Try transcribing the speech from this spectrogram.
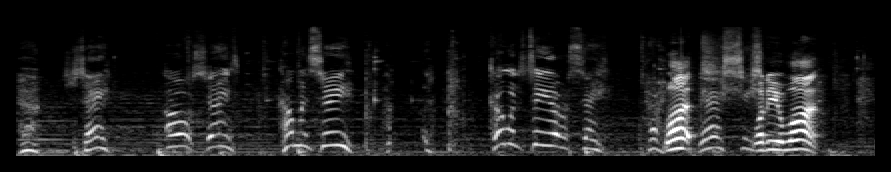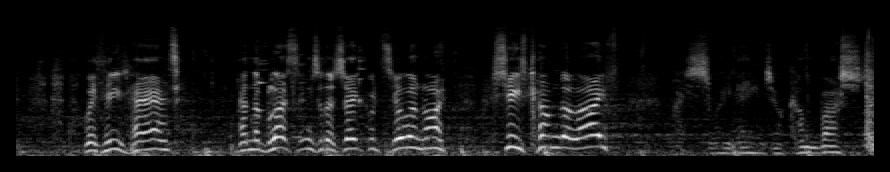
Saint? Oh, Saint, come and see. Come and see, oh, Saint. What? Yes, what do you want? With these hands and the blessings of the sacred Silenoid, she's come to life. Sweet angel combustion.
